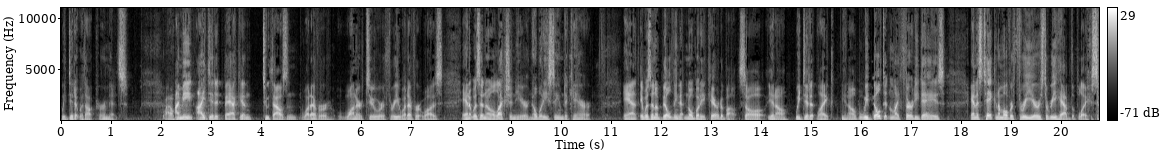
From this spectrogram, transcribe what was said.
we did it without permits. Wow. i mean i did it back in 2000 whatever one or two or three whatever it was and it was in an election year. Nobody seemed to care. And it was in a building that nobody cared about. So you know we did it like you know but we built it in like 30 days and it's taken them over three years to rehab the place.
